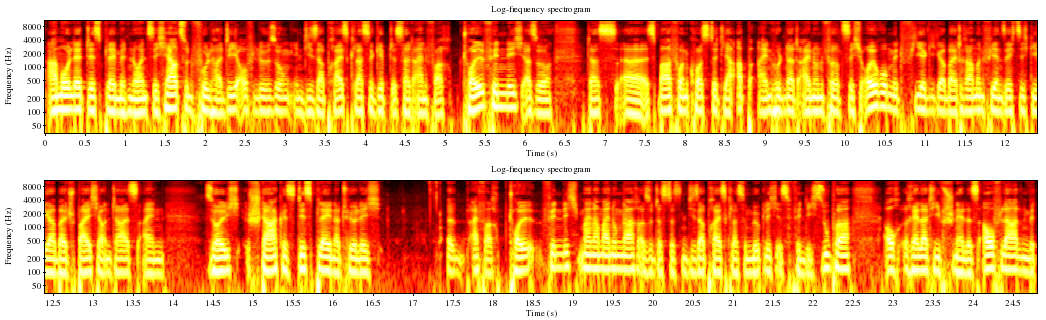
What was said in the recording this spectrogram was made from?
AMOLED-Display mit 90 Hertz und Full HD-Auflösung in dieser Preisklasse gibt, ist halt einfach toll, finde ich. Also das äh, Smartphone kostet ja ab 141 Euro mit 4 GB RAM und 64 GB Speicher und da ist ein solch starkes Display natürlich äh, einfach toll, finde ich meiner Meinung nach. Also, dass das in dieser Preisklasse möglich ist, finde ich super. Auch relativ schnelles Aufladen mit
